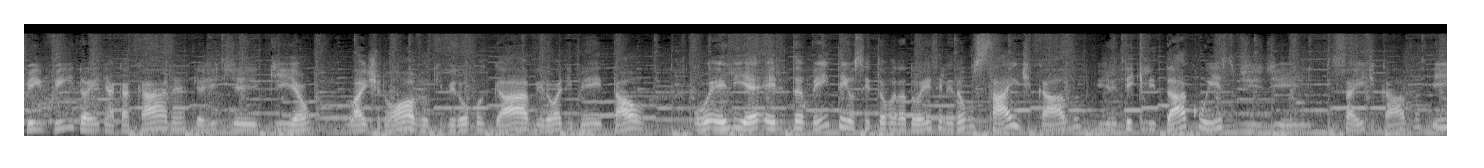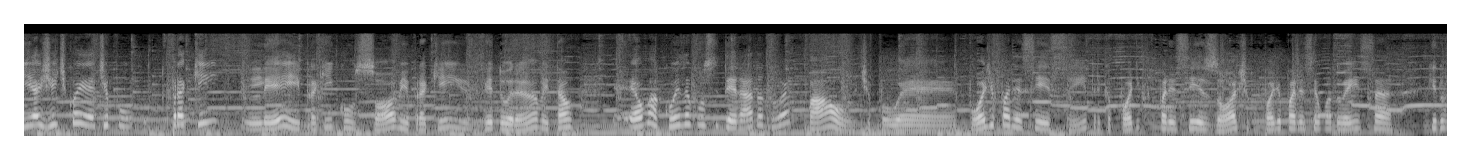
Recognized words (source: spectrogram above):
Bem-vindo a NHK, né? Que a gente que é um light novel, que virou mangá, virou anime e tal, ele é, ele também tem o sintoma da doença, ele não sai de casa, e ele tem que lidar com isso de, de, de sair de casa. E a gente conhece, tipo, para quem lê, para quem consome, para quem vê dorama e tal, é uma coisa considerada normal. Tipo, é, pode parecer excêntrica, pode parecer exótico, pode parecer uma doença que não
